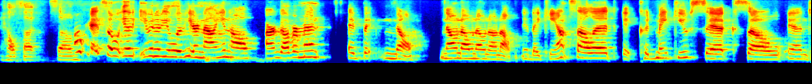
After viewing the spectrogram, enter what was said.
Health Hut. So Okay, so even if you live here now, you know our government. It, no, no, no, no, no, no. They can't sell it. It could make you sick. So, and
